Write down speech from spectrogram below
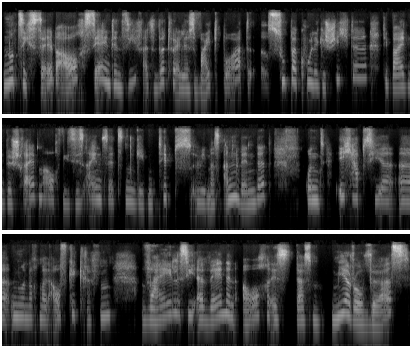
nutze ich selber auch sehr intensiv als virtuelles Whiteboard. Super coole Geschichte. Die beiden beschreiben auch, wie sie es einsetzen, geben Tipps, wie man es anwendet. Und ich habe es hier äh, nur noch mal aufgegriffen, weil sie erwähnen auch, ist das Miroverse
